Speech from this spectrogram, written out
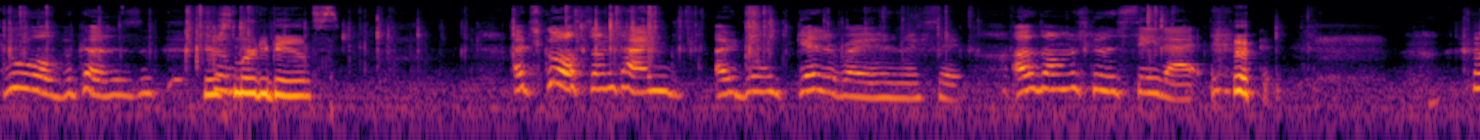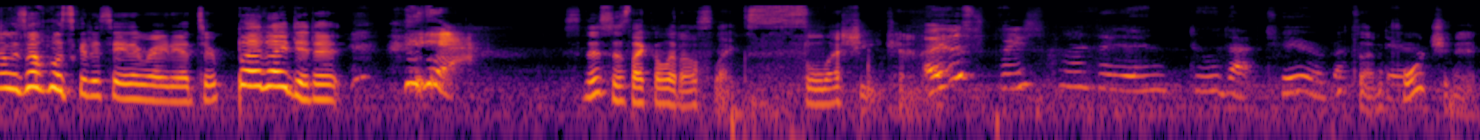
school because You're so- smarty pants. At school, sometimes I don't get it right and I say, I was almost going to say that. I was almost going to say the right answer, but I didn't. yeah. So this is like a little like slushy kind of. I just face planted into that chair. That's unfortunate.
